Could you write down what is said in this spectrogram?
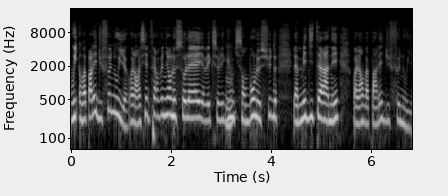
Oui, on va parler du fenouil. Voilà, on va essayer de faire venir le soleil avec ce légume Mhm. qui sent bon le sud, la Méditerranée. Voilà, on va parler du fenouil.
